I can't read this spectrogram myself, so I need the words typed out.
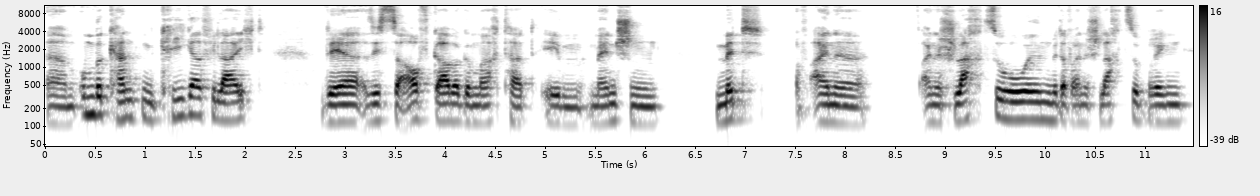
ähm, unbekannten Krieger vielleicht, der sich zur Aufgabe gemacht hat, eben Menschen mit auf eine, auf eine Schlacht zu holen, mit auf eine Schlacht zu bringen,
